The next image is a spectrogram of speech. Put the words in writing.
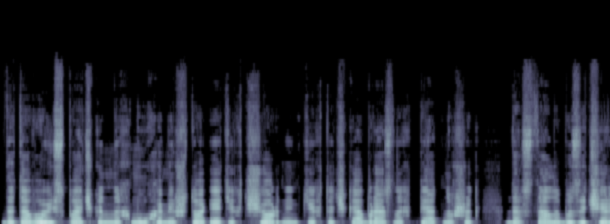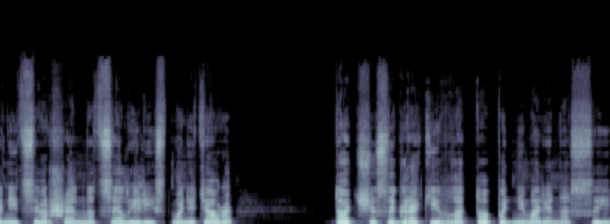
до того испачканных мухами, что этих черненьких точкообразных пятнушек достало бы зачернить совершенно целый лист монитора, тотчас игроки в лото поднимали носы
